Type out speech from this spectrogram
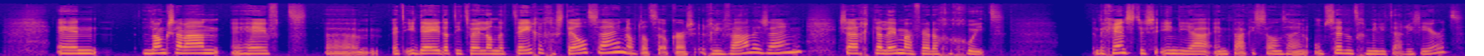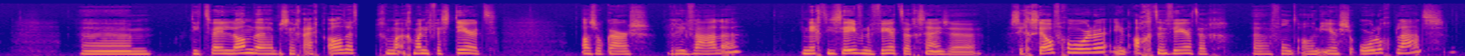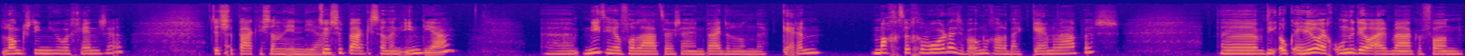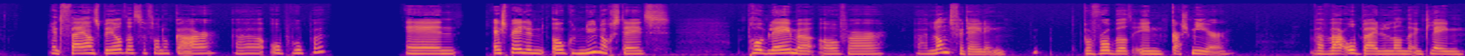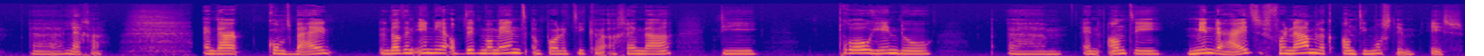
En langzaamaan heeft ehm, het idee dat die twee landen tegengesteld zijn of dat ze elkaars rivalen zijn, is eigenlijk alleen maar verder gegroeid. De grenzen tussen India en Pakistan zijn ontzettend gemilitariseerd. Ehm, die twee landen hebben zich eigenlijk altijd gemanifesteerd als elkaars rivalen. In 1947 zijn ze zichzelf geworden. In 1948 uh, vond al een eerste oorlog plaats langs die nieuwe grenzen. Tussen Pakistan en India. Tussen Pakistan en India. Uh, niet heel veel later zijn beide landen kernmachtig geworden. Ze hebben ook nog allebei kernwapens. Uh, die ook heel erg onderdeel uitmaken van het vijandsbeeld dat ze van elkaar uh, oproepen. En er spelen ook nu nog steeds problemen over landverdeling. Bijvoorbeeld in Kashmir, waarop beide landen een claim leggen. En daar komt bij dat in India op dit moment een politieke agenda die pro-Hindoe um, en anti-minderheid, voornamelijk anti-moslim is.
